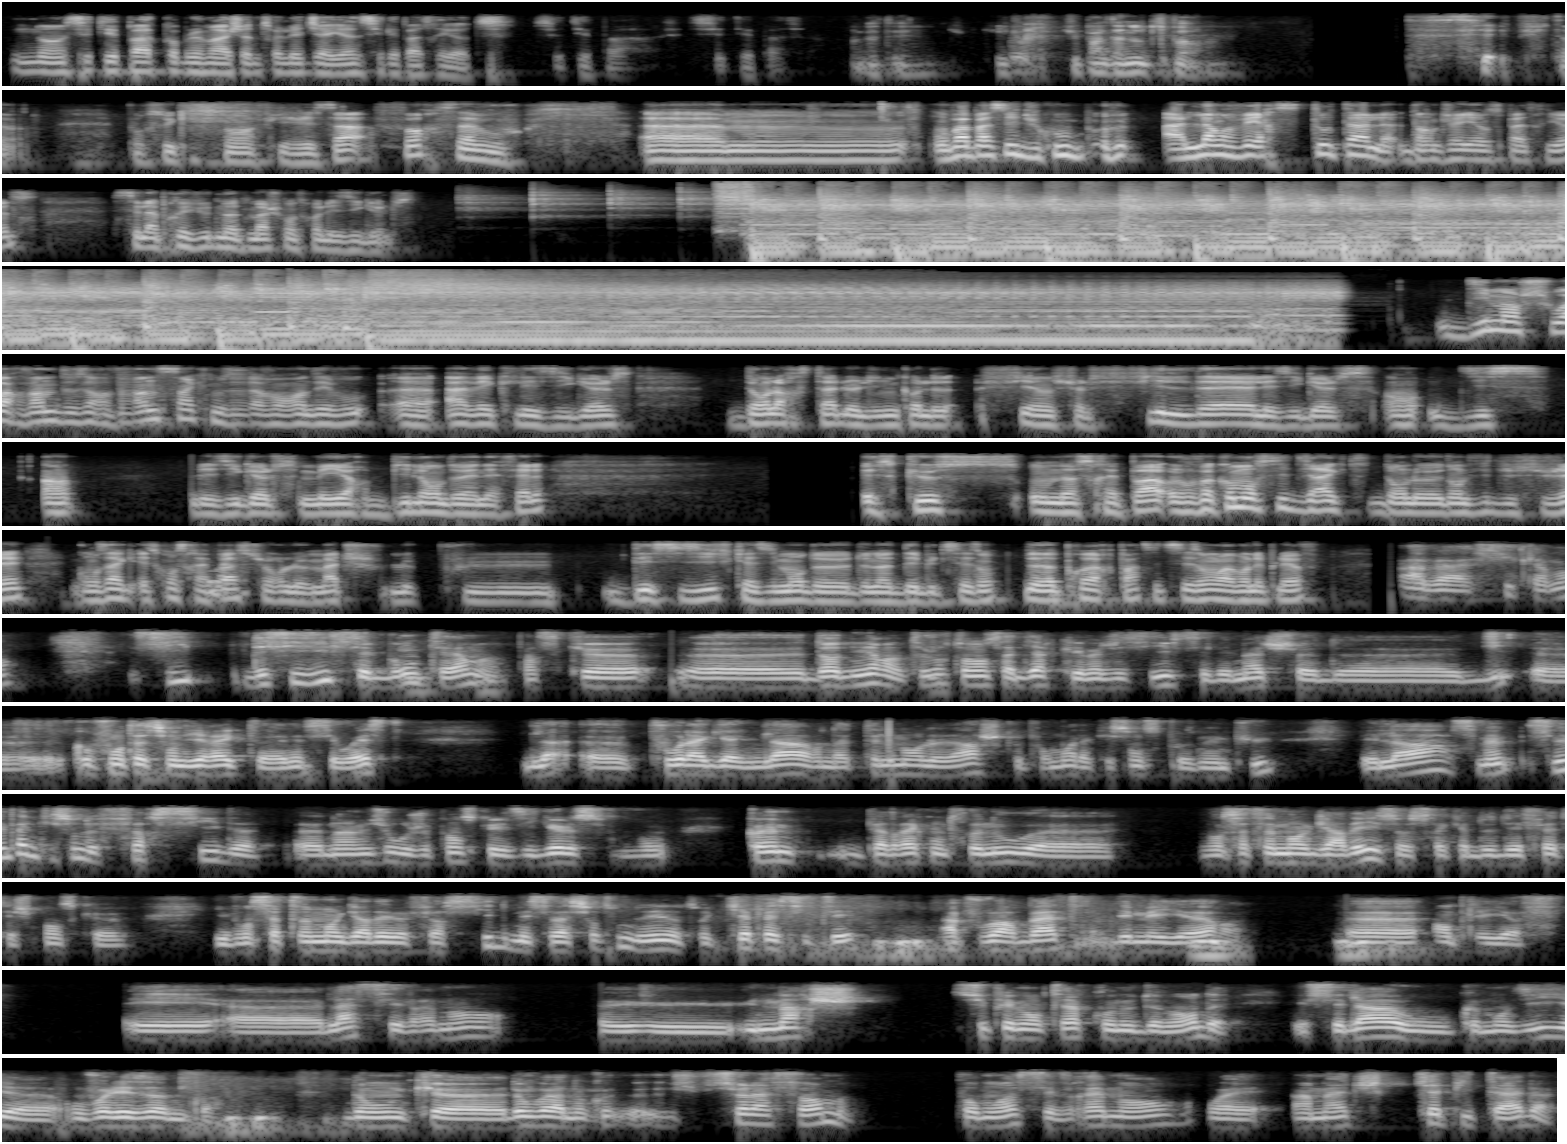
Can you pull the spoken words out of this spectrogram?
non, c'était pas comme le match entre les Giants et les Patriots. C'était pas, c'était pas ça. Tu, tu parles d'un autre sport. C'est putain. Pour ceux qui se sont infligés ça, force à vous. Euh, on va passer du coup à l'inverse total d'un Giants Patriots. C'est la preview de notre match contre les Eagles. Dimanche soir, 22h25, nous avons rendez-vous euh, avec les Eagles dans leur stade, le Lincoln Financial Field. Les Eagles en 10-1. Les Eagles, meilleur bilan de NFL. Est-ce que on ne serait pas. On va commencer direct dans le, dans le vif du sujet. Gonzague, est-ce qu'on serait pas sur le match le plus décisif quasiment de, de notre début de saison, de notre première partie de saison avant les playoffs? Ah bah si, clairement. Si, décisif, c'est le bon terme, parce que euh, d'ordinaire, on a toujours tendance à dire que les matchs décisifs, c'est des matchs de di- euh, confrontation directe à NFC West. Là, euh, pour la gagne, là, on a tellement le large que pour moi, la question se pose même plus. Et là, c'est même, même pas une question de first seed, euh, dans la mesure où je pense que les Eagles vont quand même perdraient contre nous, euh, vont certainement le garder. Ce serait qu'à deux défaites, et je pense que ils vont certainement garder le first seed, mais ça va surtout nous donner notre capacité à pouvoir battre les meilleurs euh, en playoff. Et euh, là, c'est vraiment euh, une marche supplémentaire qu'on nous demande. Et c'est là où, comme on dit, euh, on voit les hommes. Quoi. Donc, euh, donc voilà, donc, euh, sur la forme, pour moi, c'est vraiment ouais, un match capital.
